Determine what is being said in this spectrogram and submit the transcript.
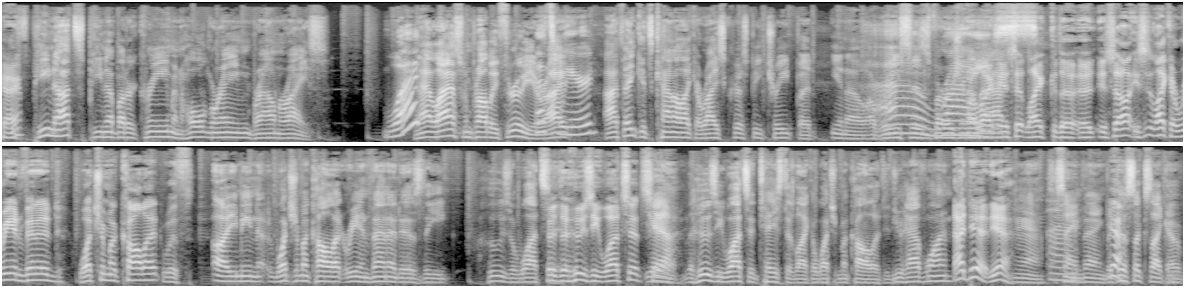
Okay. With peanuts, peanut butter cream, and whole grain brown rice. What? That last one probably threw you, That's right? weird. I think it's kind of like a Rice Krispie treat, but you know, a Reese's Oh, version I of like, that. is it like the uh, is, it, is it like a reinvented whatchamacallit with Oh, you mean what you call it? Reinvented is the who's a what's it? the whoosy what's it? yeah, the who's he what's it tasted like a what you call it. Did you have one? I did. Yeah. yeah, it's the uh, same thing, but yeah. this looks like a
